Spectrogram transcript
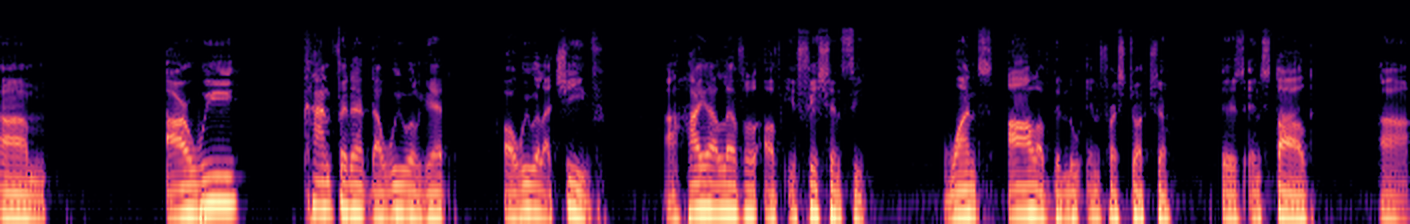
Um, are we confident that we will get or we will achieve a higher level of efficiency once all of the new infrastructure is installed uh,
